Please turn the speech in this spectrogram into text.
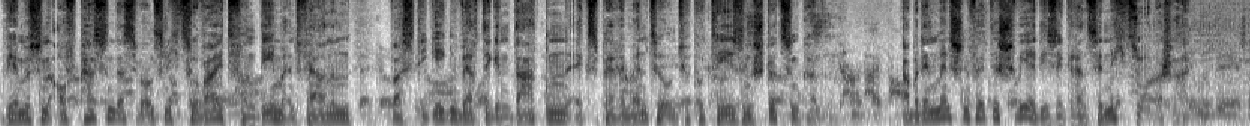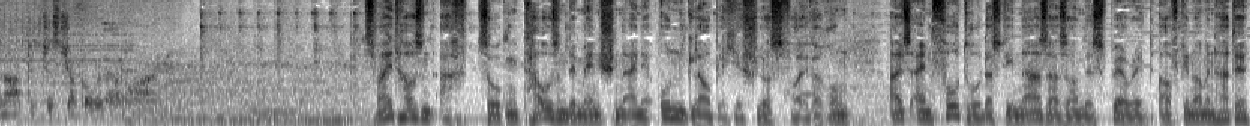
Wir müssen aufpassen, dass wir uns nicht zu weit von dem entfernen, was die gegenwärtigen Daten, Experimente und Hypothesen stützen können. Aber den Menschen fällt es schwer, diese Grenze nicht zu überschreiten. 2008 zogen tausende Menschen eine unglaubliche Schlussfolgerung, als ein Foto, das die NASA-Sonde Spirit aufgenommen hatte,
